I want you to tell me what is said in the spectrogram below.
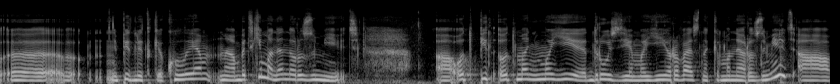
е, підлітки, коли е, батьки мене не розуміють. От під от мої друзі, мої ровесники мене розуміють, а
